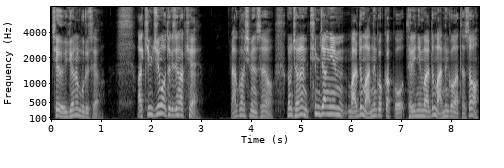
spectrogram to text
제 의견을 물으세요. 아, 김지임 어떻게 생각해? 라고 하시면서요. 그럼 저는 팀장님 말도 맞는 것 같고 대리님 말도 맞는 것 같아서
